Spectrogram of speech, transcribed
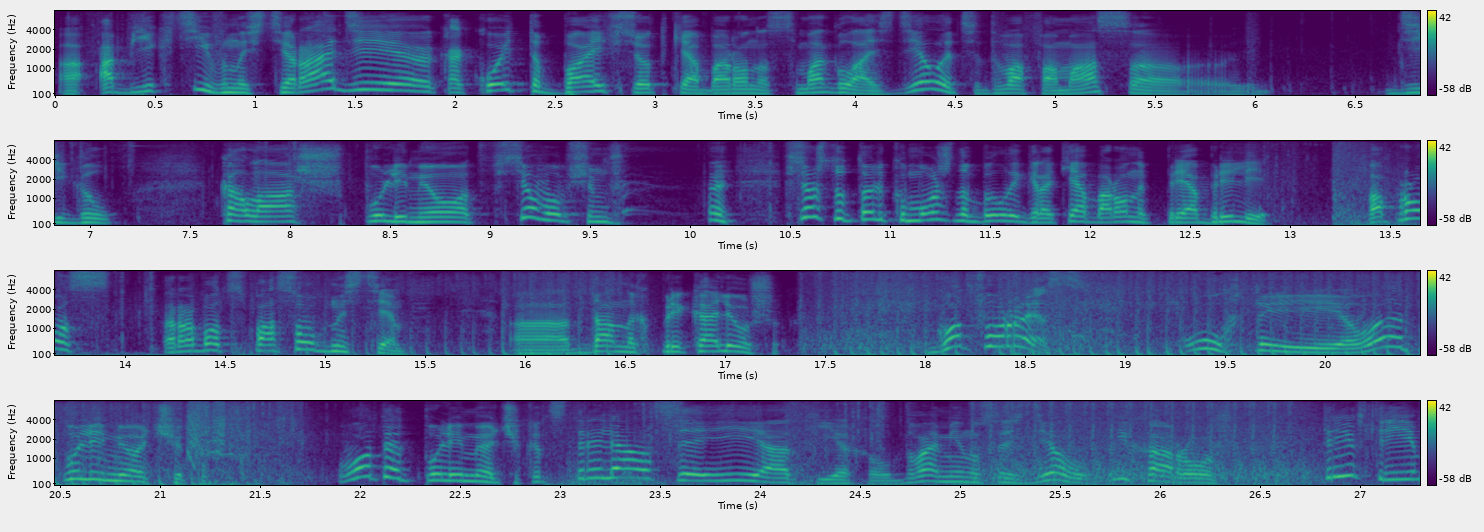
А, объективности ради, какой-то бай все-таки оборона смогла сделать. Два ФАМАСа, Дигл, Калаш, пулемет. Все, в общем, все, что только можно было, игроки обороны приобрели. Вопрос работоспособности э, данных приколюшек. God for S. Ух ты, вот пулеметчик. Вот этот пулеметчик отстрелялся и отъехал. Два минуса сделал и хорош. Три в три.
